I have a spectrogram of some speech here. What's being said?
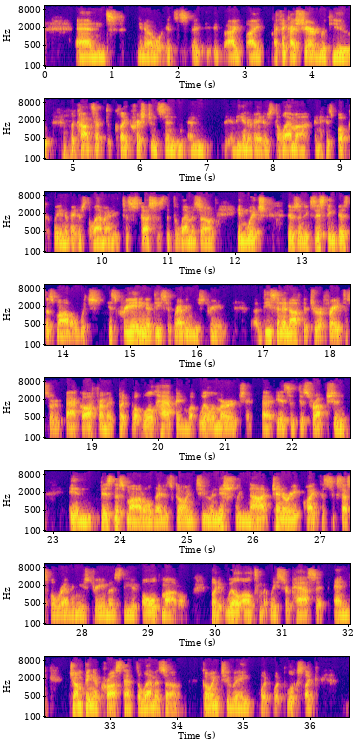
And you know, it's it, it, I, I I think I shared with you mm-hmm. the concept of Clay Christensen and the Innovator's Dilemma in his book, The Innovator's Dilemma, and he discusses the dilemma zone in which there's an existing business model which is creating a decent revenue stream, uh, decent enough that you're afraid to sort of back off from it. But what will happen, what will emerge, uh, is a disruption in business model that is going to initially not generate quite the successful revenue stream as the old model, but it will ultimately surpass it. And jumping across that dilemma zone, going to a what what looks like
